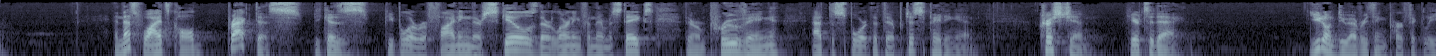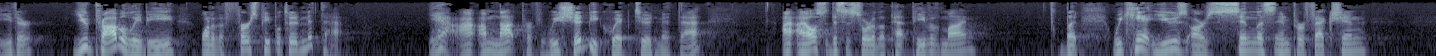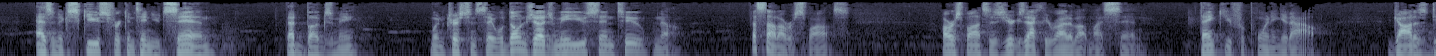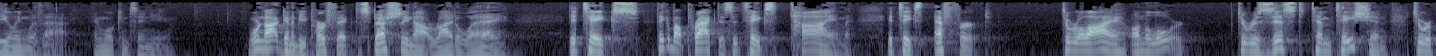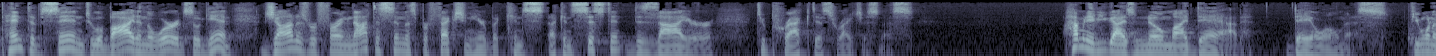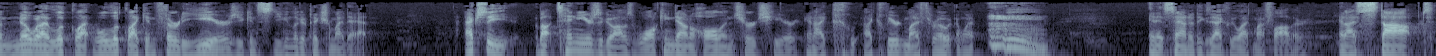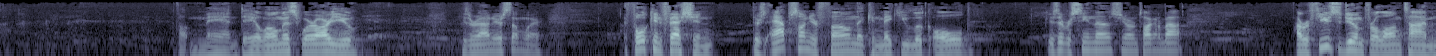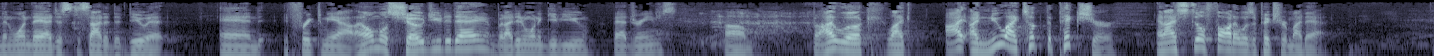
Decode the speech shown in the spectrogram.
And that's why it's called practice, because people are refining their skills, they're learning from their mistakes, they're improving at the sport that they're participating in. Christian, here today, you don't do everything perfectly either. You'd probably be one of the first people to admit that. Yeah, I, am not perfect. We should be quick to admit that. I, I also, this is sort of a pet peeve of mine, but we can't use our sinless imperfection as an excuse for continued sin. That bugs me. When Christians say, well, don't judge me, you sin too. No. That's not our response. Our response is, you're exactly right about my sin. Thank you for pointing it out. God is dealing with that and will continue. We're not going to be perfect, especially not right away. It takes, think about practice. It takes time. It takes effort to rely on the Lord, to resist temptation, to repent of sin, to abide in the Word. So again, John is referring not to sinless perfection here, but cons- a consistent desire to practice righteousness. How many of you guys know my dad, Dale Omis? If you want to know what I look like, will look like in 30 years, you can, you can look at a picture of my dad. Actually, about 10 years ago, I was walking down a hall in church here and I, cl- I cleared my throat. I went, and it sounded exactly like my father. And I stopped. I thought, man, Dale Omis, where are you? He's around here somewhere. Full confession, there's apps on your phone that can make you look old. You guys ever seen those? You know what I'm talking about? I refused to do them for a long time and then one day I just decided to do it and it freaked me out. I almost showed you today, but I didn't want to give you bad dreams. Um, but I look like I, I knew I took the picture and I still thought it was a picture of my dad.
